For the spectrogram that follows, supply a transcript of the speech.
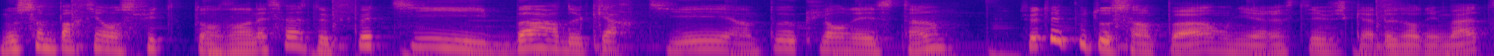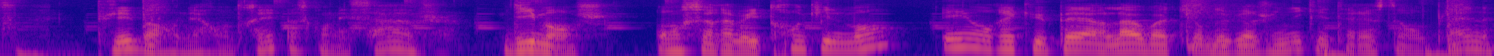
Nous sommes partis ensuite dans un espèce de petit bar de quartier un peu clandestin, c'était plutôt sympa, on y est resté jusqu'à 2h du mat, puis bah, on est rentré parce qu'on est sage. Dimanche, on se réveille tranquillement et on récupère la voiture de Virginie qui était restée en pleine,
